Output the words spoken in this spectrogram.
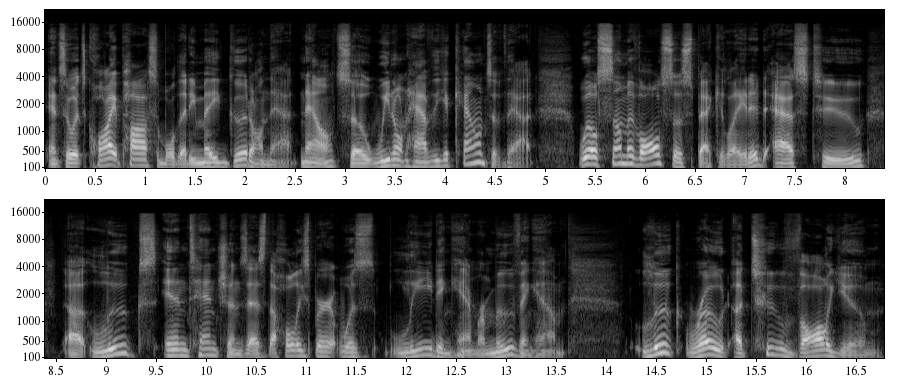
And so it's quite possible that he made good on that. Now, so we don't have the account of that. Well, some have also speculated as to uh, Luke's intentions as the Holy Spirit was leading him or moving him. Luke wrote a two volume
